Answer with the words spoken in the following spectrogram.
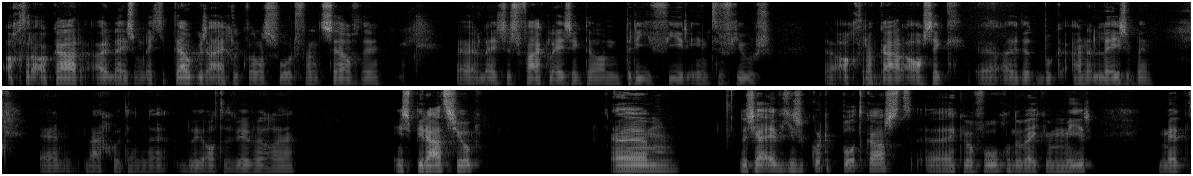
achter elkaar uitlezen, omdat je telkens eigenlijk wel een soort van hetzelfde uh, leest. Dus vaak lees ik dan drie, vier interviews uh, achter elkaar als ik uh, uit het boek aan het lezen ben. En nou goed, dan doe je altijd weer wel inspiratie op. Um, dus ja, eventjes een korte podcast. ik wil volgende week weer meer met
